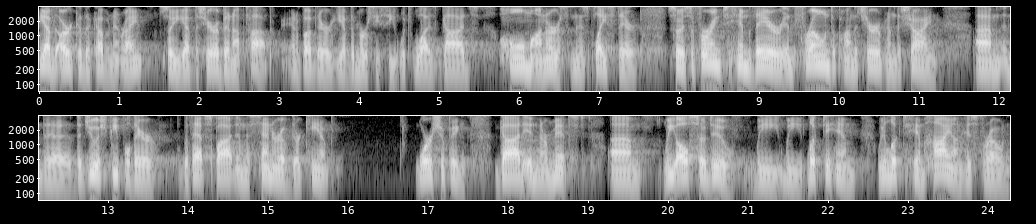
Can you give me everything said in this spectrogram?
you have the Ark of the Covenant, right? So you got the cherubim up top, and above there you have the mercy seat, which was God's home on earth and his place there. So it's referring to him there, enthroned upon the cherubim, the shine. Um, the, the Jewish people there, with that spot in the center of their camp, worshiping God in their midst. Um, we also do. We, we look to him. We look to him high on his throne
